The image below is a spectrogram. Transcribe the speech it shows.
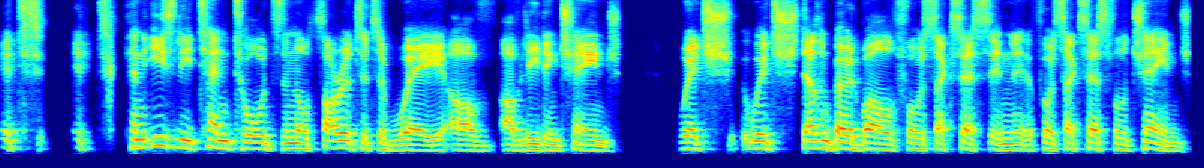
it it can easily tend towards an authoritative way of of leading change, which which doesn't bode well for success in for successful change.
